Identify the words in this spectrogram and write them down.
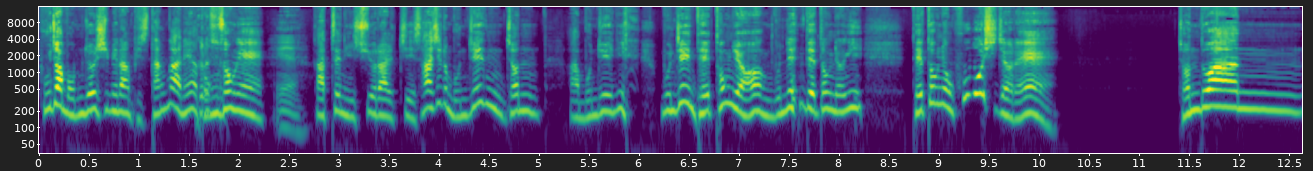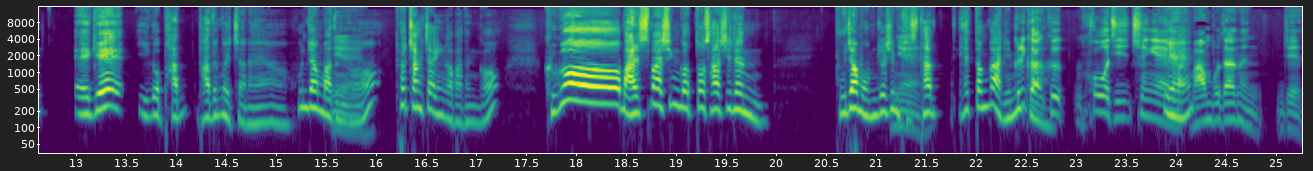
부자 몸조심이랑 비슷한 거 아니에요? 그렇죠. 동성애 예. 같은 이슈랄지 사실은 문재인 전 아 문재인이 문재인 대통령 문재인 대통령이 대통령 후보 시절에 전두환에게 이거 받, 받은 거 있잖아요. 훈장 받은 예. 거, 표창장인가 받은 거. 그거 말씀하신 것도 사실은 부자 몸조심 예. 비슷했던 거 아닙니까? 그러니까 그 코어 지지층의 예. 마- 마음보다는 이제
